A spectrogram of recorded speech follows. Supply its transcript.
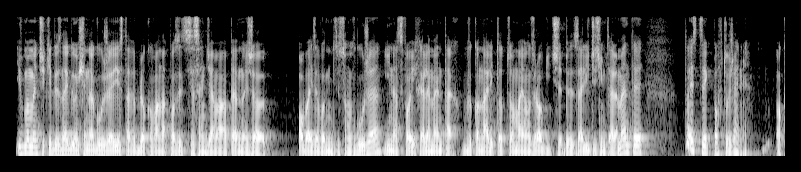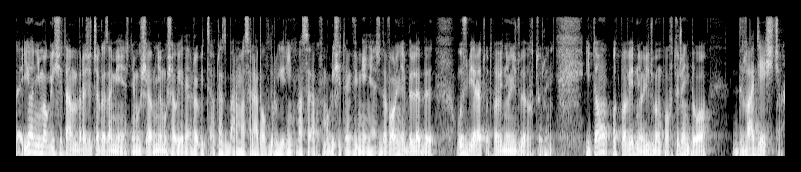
I w momencie, kiedy znajdują się na górze, jest ta wyblokowana pozycja, sędzia ma pewność, że obaj zawodnicy są w górze i na swoich elementach wykonali to, co mają zrobić, żeby zaliczyć im te elementy, to jest cyk powtórzenie. Ok, i oni mogli się tam w razie czego zamieniać. Nie musiał, nie musiał jeden robić cały czas bar maselapów, drugi ring maselapów. Mogli się tym wymieniać dowolnie, byleby uzbierać odpowiednią liczbę powtórzeń. I tą odpowiednią liczbą powtórzeń było 20.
